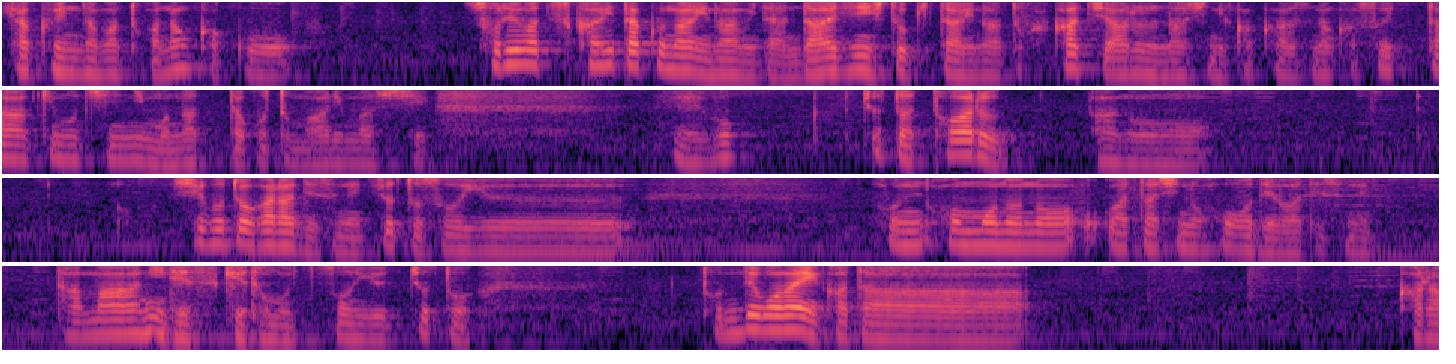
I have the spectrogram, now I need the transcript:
100円玉とかなんかこうそれは使いたくないなみたいな大事にしときたいなとか価値あるなしにかかわらずなんかそういった気持ちにもなったこともありますし、えー、僕ちょっととあるあの仕事柄ですねちょっとそういう本物の私の方ではですねたまにですけどもそういうちょっととんでもない方から、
